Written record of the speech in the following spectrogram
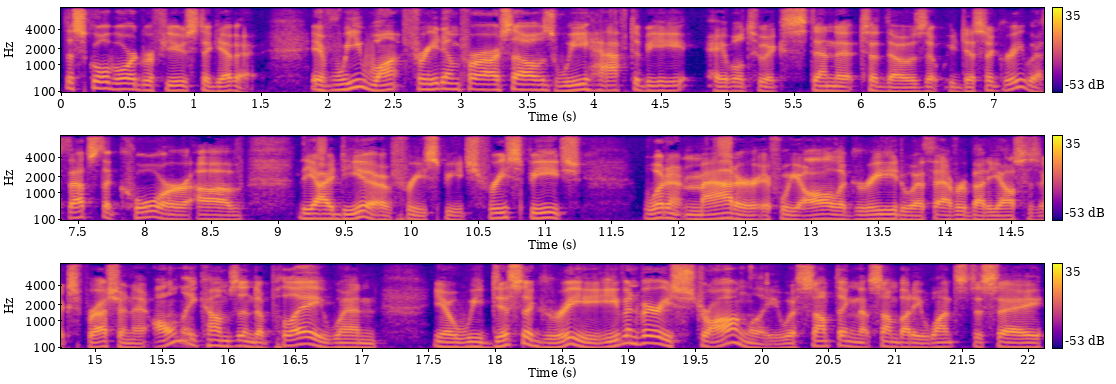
the school board refused to give it. If we want freedom for ourselves, we have to be able to extend it to those that we disagree with. That's the core of the idea of free speech. Free speech wouldn't matter if we all agreed with everybody else's expression. It only comes into play when you know we disagree even very strongly with something that somebody wants to say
